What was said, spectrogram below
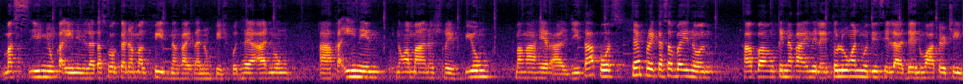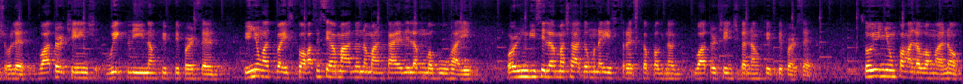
mas yun yung kainin nila. Tapos huwag ka na mag-feed ng kahit anong fish food. Hayaan mong uh, kainin ng amano shrimp yung mga hair algae. Tapos, syempre kasabay nun, habang kinakain nila tulungan mo din sila, then water change ulit. Water change weekly ng 50%. Yun yung advice ko. Kasi si Amano naman, kaya nilang mabuhay or hindi sila masyadong na-stress kapag nag-water change ka ng 50%. So, yun yung pangalawang ano,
